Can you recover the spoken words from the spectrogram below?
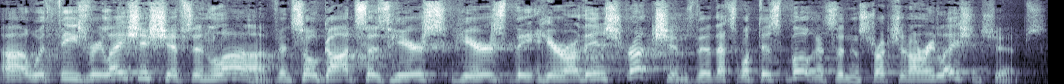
uh, with these relationships in love. And so God says, here's, here's the, here are the instructions. That's what this book, it's an instruction on relationships.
